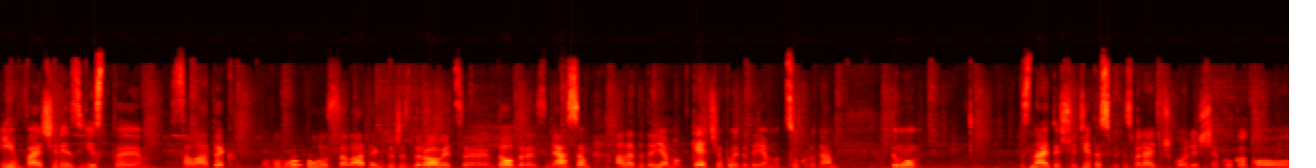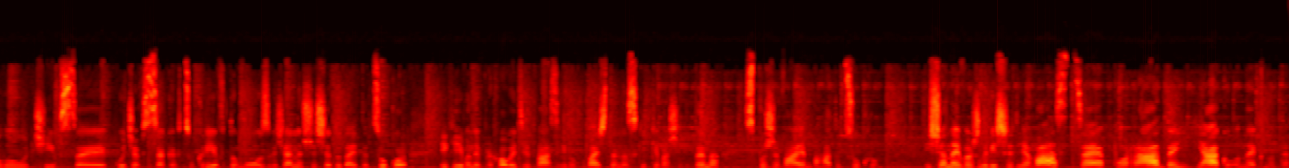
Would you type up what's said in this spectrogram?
І ввечері з'їсти салатик. Ого, салатик дуже здоровий, це добре з м'ясом, але додаємо кетчупу і додаємо цукру. Да? Тому знайте, що діти собі дозволяють в школі ще Кока-Колу, чіпси, куча всяких цукрів. Тому, звичайно, що ще додайте цукор, який вони приховують від вас. І ви побачите, наскільки ваша дитина споживає багато цукру. І що найважливіше для вас, це поради, як уникнути.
